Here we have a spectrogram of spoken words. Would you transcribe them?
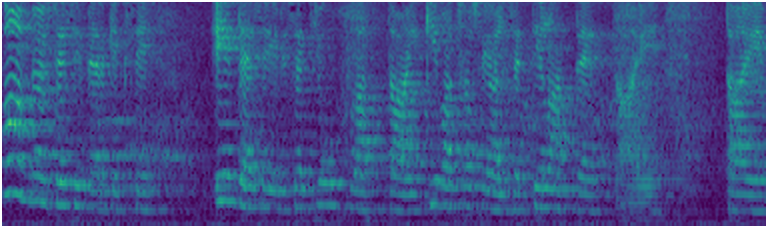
vaan myös esimerkiksi intensiiviset juhlat tai kivat sosiaaliset tilanteet tai, tai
